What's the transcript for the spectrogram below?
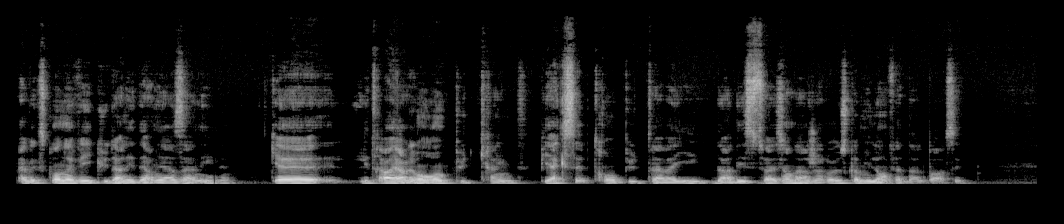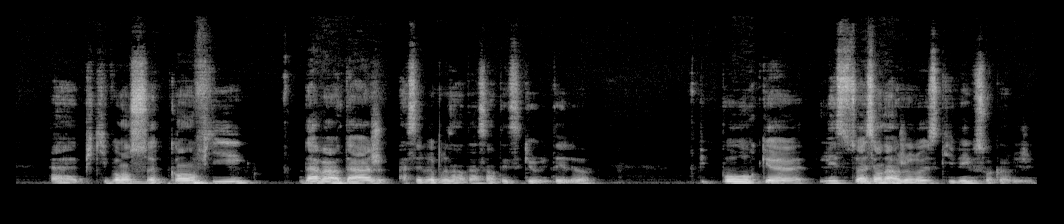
avec ce qu'on a vécu dans les dernières années, là, que les travailleurs n'auront plus de crainte, puis accepteront plus de travailler dans des situations dangereuses comme ils l'ont fait dans le passé. Euh, puis qui vont se confier davantage à ces représentants santé-sécurité-là, puis pour que les situations dangereuses qu'ils vivent soient corrigées.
